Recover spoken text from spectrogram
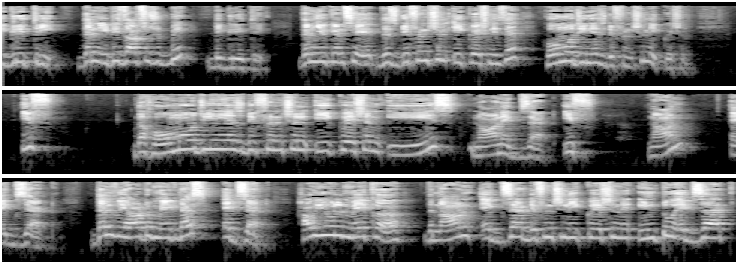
degree 3, then it is also should be degree 3. Then you can say this differential equation is a homogeneous differential equation. If the homogeneous differential equation is non-exact, if non-exact, then we have to make it as exact. How you will make a, the non-exact differential equation into exact?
